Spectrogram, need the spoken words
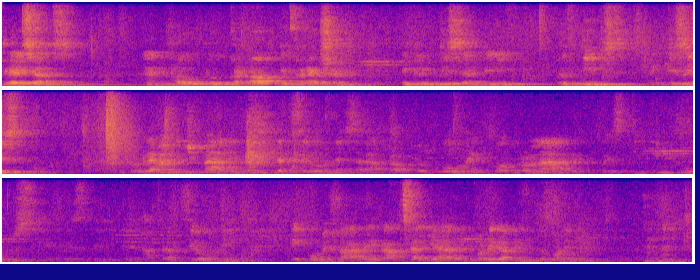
kleshas, and how to cut off the connection between this and the vrittis. This is Il problema principale in meditazione sarà proprio come controllare questi impulsi attrazioni e come fare a tagliare il collegamento con le virtù.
